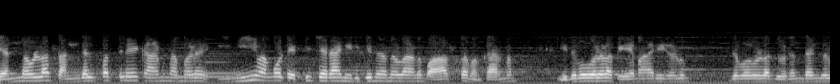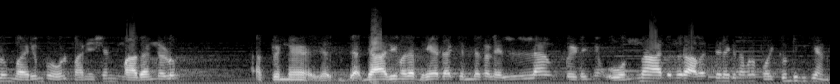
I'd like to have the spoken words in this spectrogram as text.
എന്നുള്ള സങ്കല്പത്തിലേക്കാണ് നമ്മൾ ഇനിയും അങ്ങോട്ട് എത്തിച്ചേരാനിരിക്കുന്നത് എന്നുള്ളതാണ് വാസ്തവം. കാരണം ഇതുപോലുള്ള പേമാരികളും ഇതുപോലുള്ള ദുരന്തങ്ങളും വരുമ്പോൾ മനുഷ്യൻ മതങ്ങളും പിന്നെ ജാതിമത ഭേദ ചിന്തകൾ എല്ലാം വെടിഞ്ഞ് ഒന്നാകുന്ന ഒരു അവസ്ഥയിലേക്ക് നമ്മൾ പോയിക്കൊണ്ടിരിക്കുകയാണ്.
